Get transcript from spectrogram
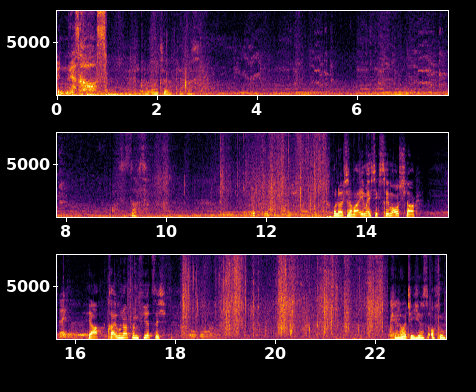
Finden wir es raus. So, Leute, etwas. Was ist das? Oh Leute, da war eben echt extremer Ausschlag. Echt? Ja, 345. Oh boy. Okay, Leute, hier ist offen.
